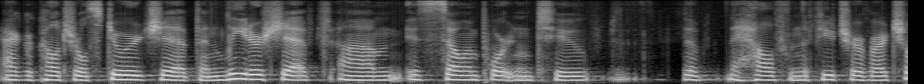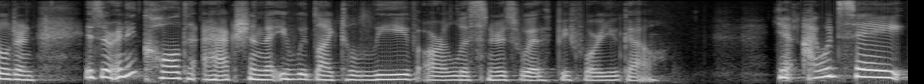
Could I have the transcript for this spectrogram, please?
agricultural stewardship and leadership um, is so important to the, the, health and the future of our children. Is there any call to action that you would like to leave our listeners with before you go? Yeah, I would say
